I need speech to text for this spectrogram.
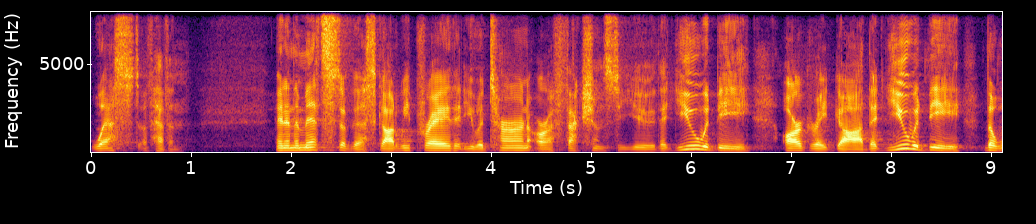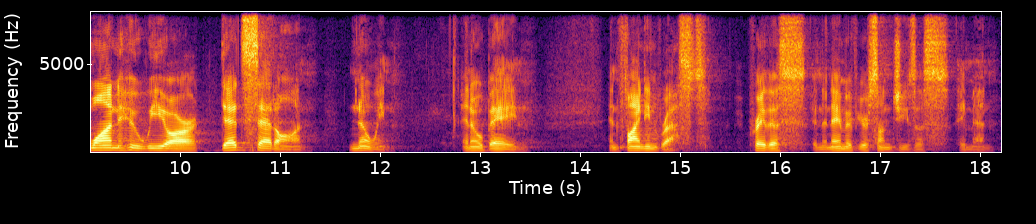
west of heaven. And in the midst of this, God, we pray that you would turn our affections to you, that you would be our great God, that you would be the one who we are dead set on knowing and obeying and finding rest. pray this in the name of your Son, Jesus. Amen.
